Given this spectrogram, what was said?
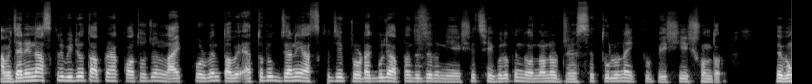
আমি জানি না আজকের ভিডিওতে আপনারা কতজন লাইক করবেন, তবে এতটুকু জানি আজকে যে প্রোডাক্টগুলি আপনাদের জন্য নিয়ে এসেছি, এগুলো কিন্তু অন্যান্য ড্রেসের তুলনায় একটু বেশি সুন্দর। এবং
